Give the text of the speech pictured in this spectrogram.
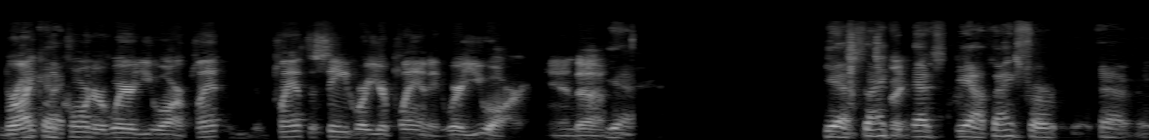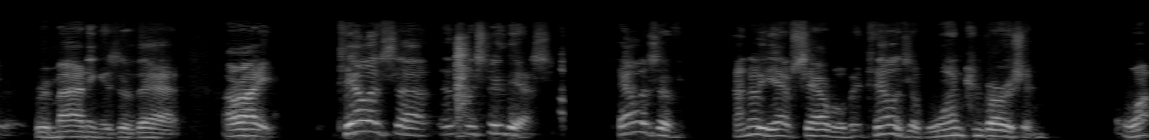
Bright okay. in the corner where you are. Plant plant the seed where you're planted, where you are. And uh, yeah. Yes, thank you. That's yeah. Thanks for uh, reminding us of that. All right, tell us. Uh, let's do this. Tell us of. I know you have several, but tell us of one conversion. One,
